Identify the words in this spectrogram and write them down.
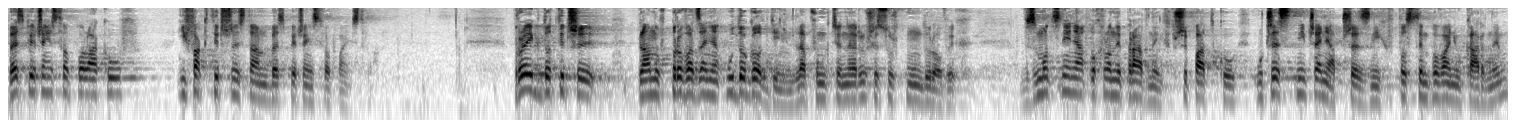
bezpieczeństwa Polaków i faktyczny stan bezpieczeństwa państwa. Projekt dotyczy planu wprowadzenia udogodnień dla funkcjonariuszy służb mundurowych, wzmocnienia ochrony prawnej w przypadku uczestniczenia przez nich w postępowaniu karnym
